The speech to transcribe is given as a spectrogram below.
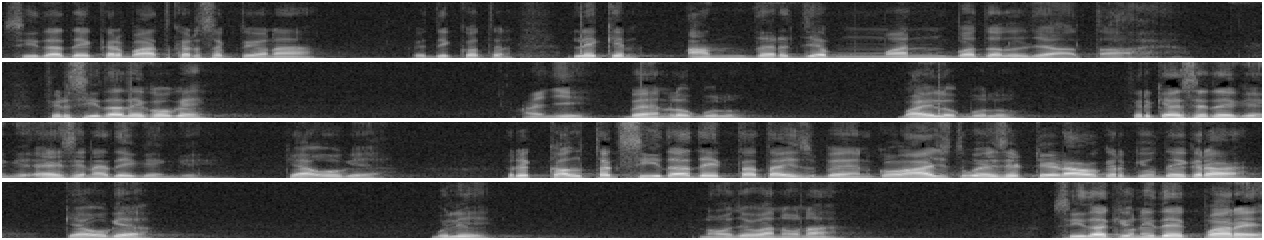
सीधा देखकर बात कर सकते हो ना? कोई दिक्कत नहीं। लेकिन अंदर जब मन बदल जाता है, फिर सीधा देखोगे? हाँ जी, बहन लोग बोलो। भाई लोग बोलो। फिर कैसे देखेंगे? ऐसे ना देखेंगे। क्या हो गया? अरे, कल तक सीधा देखता था इस बहन को। आज तू ऐसे टेढ़ा होकर क्यों देख रहा? है क्या हो गया? बोलिए। नौजवान हो ना। सीधा क्यों नहीं देख पा रहे?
